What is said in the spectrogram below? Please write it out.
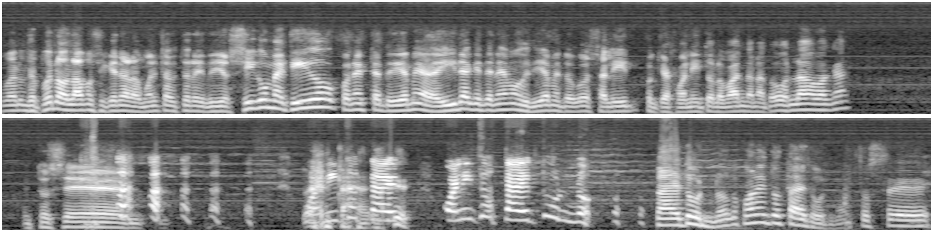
bueno, después lo hablamos si quiere a la vuelta, doctora, yo sigo metido con esta epidemia de ira que tenemos, hoy día me tocó salir porque a Juanito lo mandan a todos lados acá. Entonces... Juanito, está de, Juanito está de turno. Está de turno, Juanito está de turno. Entonces,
